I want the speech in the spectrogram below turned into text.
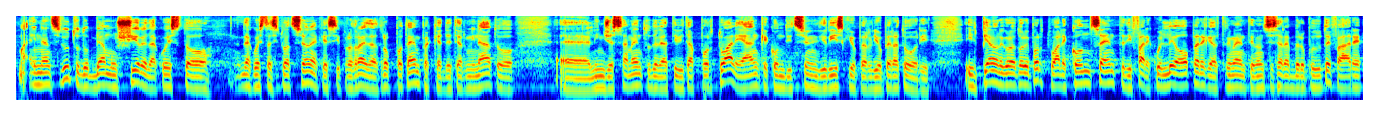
Ma innanzitutto dobbiamo uscire da questo da questa situazione che si protrae da troppo tempo e che ha determinato eh, l'ingessamento delle attività portuali e anche condizioni di rischio per gli operatori. Il piano regolatore portuale consente di fare quelle opere che altrimenti non si sarebbero potute fare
